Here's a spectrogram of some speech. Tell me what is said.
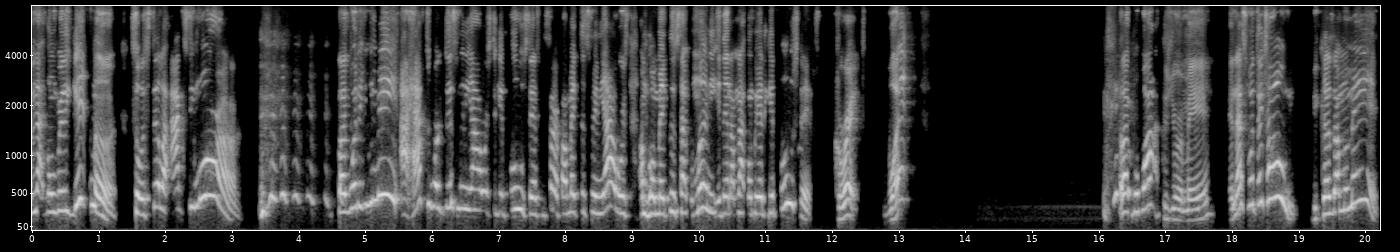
I'm not gonna really get none. So it's still an oxymoron. like, what do you mean? I have to work this many hours to get food stamps. Sir, if I make this many hours, I'm gonna make this type of money, and then I'm not gonna be able to get food stamps. Correct. What? like, well, why? Because you're a man, and that's what they told me. Because I'm a man.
